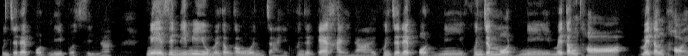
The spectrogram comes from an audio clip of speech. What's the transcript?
คุณจะได้ปลดหนี้ปลดสินนะหนี้สินที่มีอยู่ไม่ต้องกังวลใจ คุณจะแก้ไขได้ คุณจะได้ปลดหนี้คุณจะหมดหนี้ไม่ต้องท้อไม่ต้องถอย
